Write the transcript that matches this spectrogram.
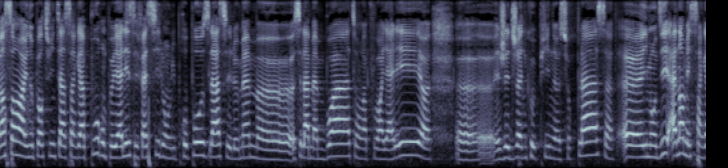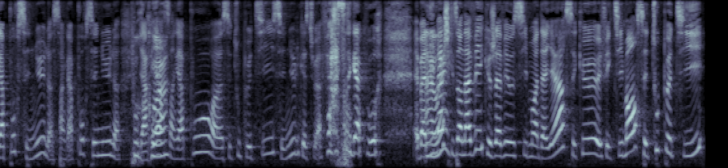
Vincent a une opportunité à Singapour, on peut y aller, c'est facile, on lui propose là, c'est le même, euh, c'est la même boîte, on va pouvoir y aller. Euh, euh J'ai déjà une copine sur place. Euh, ils m'ont dit ah non mais Singapour c'est nul, Singapour c'est nul. Il y a rien à Singapour, euh, c'est tout petit, c'est nul. Qu'est-ce que tu vas faire à Singapour? Eh ben ah l'image qu'ils en avaient et que j'avais aussi moi d'ailleurs, c'est que effectivement c'est tout petit.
